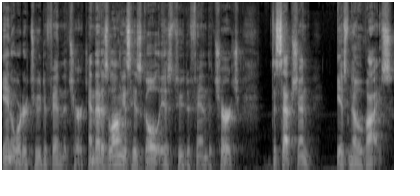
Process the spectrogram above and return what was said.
in order to defend the church. And that as long as his goal is to defend the church, deception is no vice.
